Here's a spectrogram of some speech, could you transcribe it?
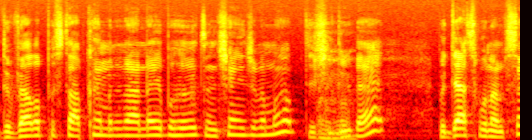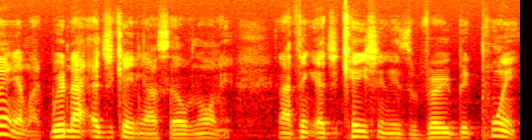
developers stop coming in our neighborhoods and changing them up? Did she Mm-hmm. do that? But that's what I'm saying. Like we're not educating ourselves on it, and I think education is a very big point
